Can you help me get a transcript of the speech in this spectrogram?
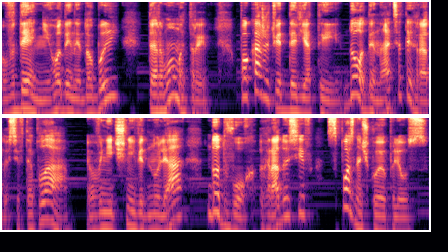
в денні години доби термометри покажуть від 9 до 11 градусів тепла, в нічні від 0 до 2 градусів з позначкою плюс.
